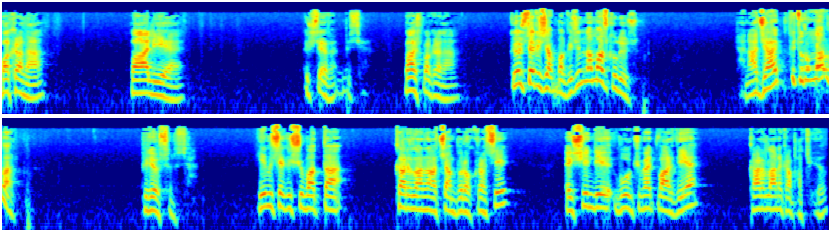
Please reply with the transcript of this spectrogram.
bakana valiye işte efendim işte, başbakana gösteriş yapmak için namaz kılıyorsun. Yani acayip bir durumlar var. Biliyorsunuz yani. 28 Şubat'ta karılarını açan bürokrasi e şimdi bu hükümet var diye karılarını kapatıyor.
